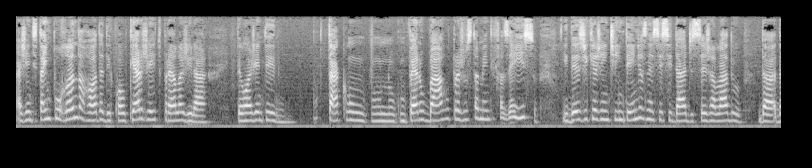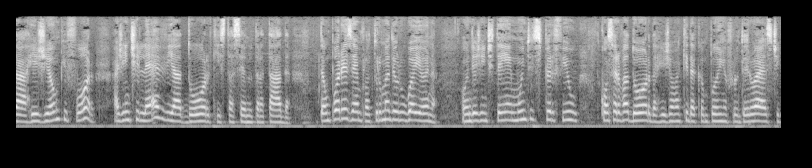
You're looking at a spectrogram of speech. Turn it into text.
A gente está empurrando a roda de qualquer jeito para ela girar. Então a gente tá com, com, com o pé no barro para justamente fazer isso. E desde que a gente entende as necessidades, seja lá do, da, da região que for, a gente leve a dor que está sendo tratada. Então, por exemplo, a turma de Uruguaiana onde a gente tem muito esse perfil conservador da região aqui da campanha Fronteira Oeste.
